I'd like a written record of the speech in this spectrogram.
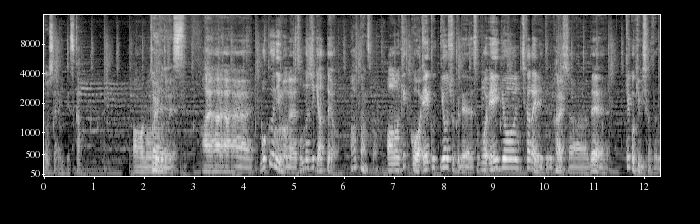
どうしたらいいですか？あのねということです。はいはいはいはい。僕にもね、そんな時期あったよ。あったんですか？あの結構営業職で、そこ営業に力入れてる会社で、結構厳しかったね。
